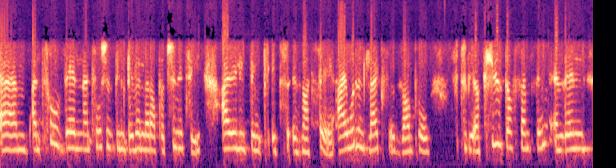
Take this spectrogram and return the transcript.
Um, until then, until she's been given that opportunity, I really think it is not fair. I wouldn't like, for example, to be accused of something and then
